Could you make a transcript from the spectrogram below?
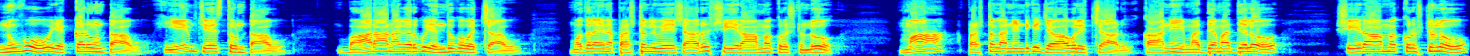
నువ్వు ఎక్కడ ఉంటావు ఏం చేస్తుంటావు? బారానగర్కు ఎందుకు వచ్చావు మొదలైన ప్రశ్నలు వేశారు శ్రీరామకృష్ణులు. మా ప్రశ్నలన్నింటికీ జవాబులు ఇచ్చాడు కానీ మధ్య మధ్యలో శ్రీరామకృష్ణులు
